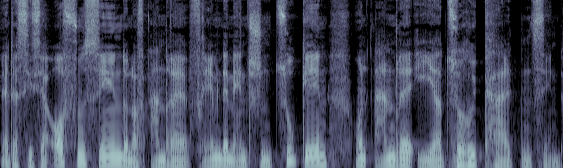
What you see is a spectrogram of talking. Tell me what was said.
äh, dass sie sehr offen sind und auf andere fremde Menschen zugehen und andere eher zurückhaltend sind.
